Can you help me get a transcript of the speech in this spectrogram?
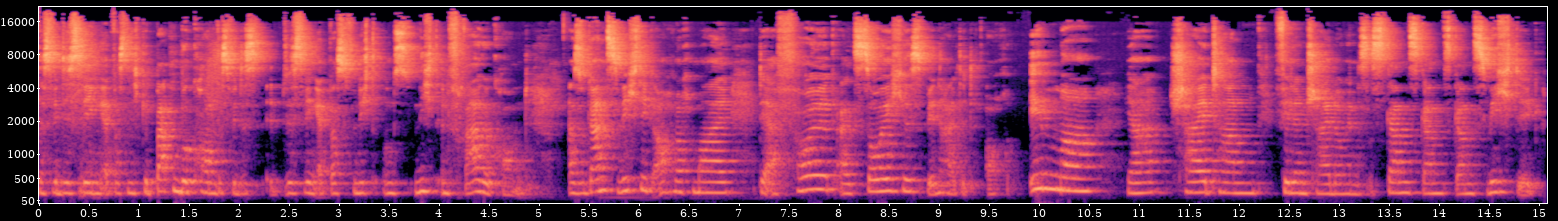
dass wir deswegen etwas nicht gebacken bekommen, dass wir das, deswegen etwas nicht, uns nicht in Frage kommt. Also ganz wichtig auch nochmal, der Erfolg als solches beinhaltet auch immer ja, Scheitern, Fehlentscheidungen, das ist ganz, ganz, ganz wichtig.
